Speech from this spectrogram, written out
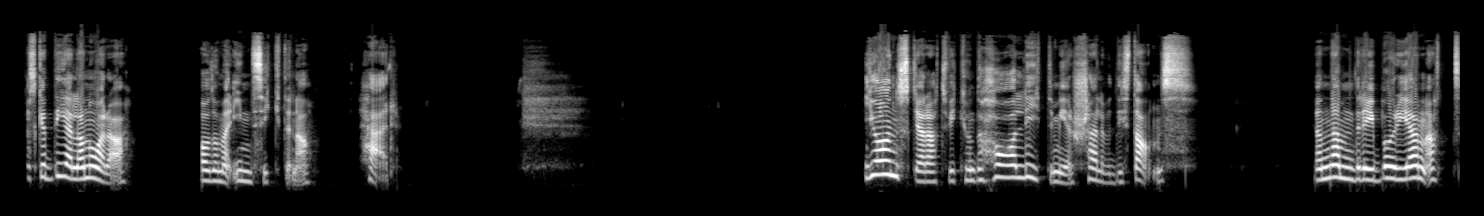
Jag ska dela några av de här insikterna här. Jag önskar att vi kunde ha lite mer självdistans. Jag nämnde det i början att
